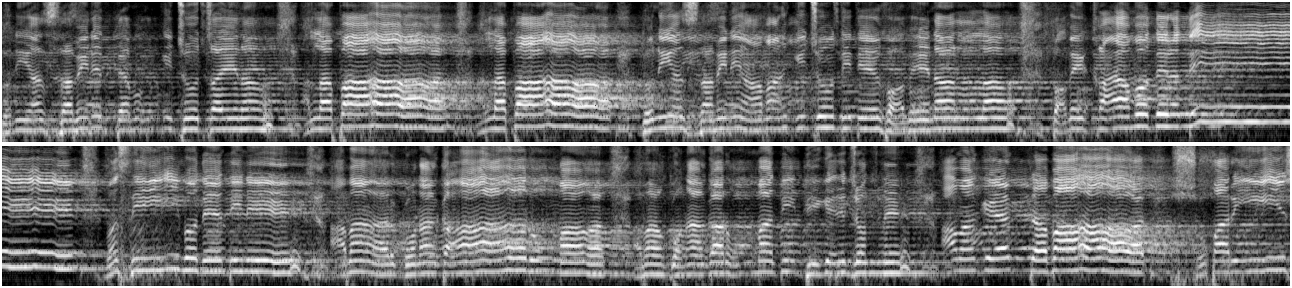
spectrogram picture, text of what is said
দুনিয়ার জামিনে তেমন কিছু চাই না। আল্লাহ পা আল্লাহ পা দুনিয়ার জামিনে আমার কিছু দিতে হবে না আল্লাহ। তবে কায়ামতের দিন মুসিবতের দিনে আমার গোনাগার উম্মা, আমার গোনাগার উম্মাতি দিকের জন্য আমাকে একটা বার সুপারিশ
